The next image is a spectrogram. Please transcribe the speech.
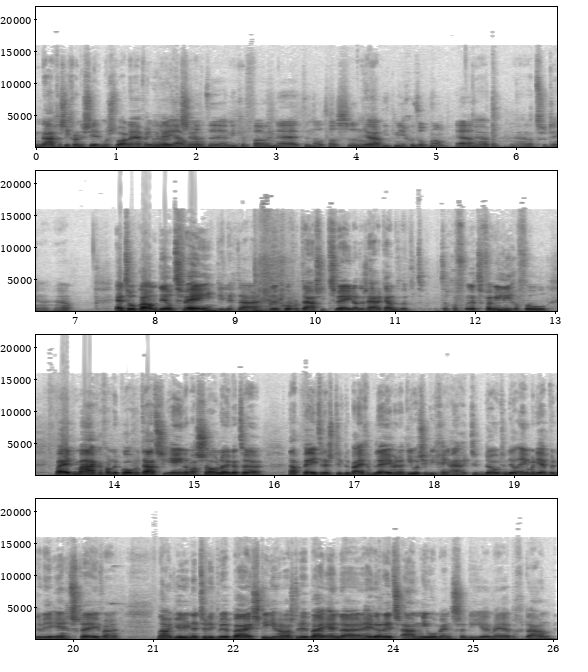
nagesynchroniseerd moest worden, hè, van die Oh ja, omdat de microfoon ten dat was eh, Ja. niet meer goed opnam. Ja. Ja. Ja, dat soort dingen. Ja. En toen kwam deel 2, die ligt daar, de confrontatie 2. Dat is eigenlijk ja, het, het, gevo- het familiegevoel bij het maken van de confrontatie 1. Dat was zo leuk dat, eh nou, Peter is natuurlijk erbij gebleven. Dat Diewertje die ging eigenlijk natuurlijk dood in deel 1, maar die hebben we er weer ingeschreven. Nou, jullie natuurlijk weer bij, Steven was er weer bij en een hele rits aan nieuwe mensen die eh, mee hebben gedaan.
